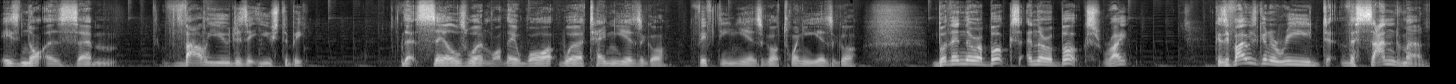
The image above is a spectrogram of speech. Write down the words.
is not as um, valued as it used to be. That sales weren't what they were ten years ago, fifteen years ago, twenty years ago. But then there are books, and there are books, right? Because if I was going to read The Sandman,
